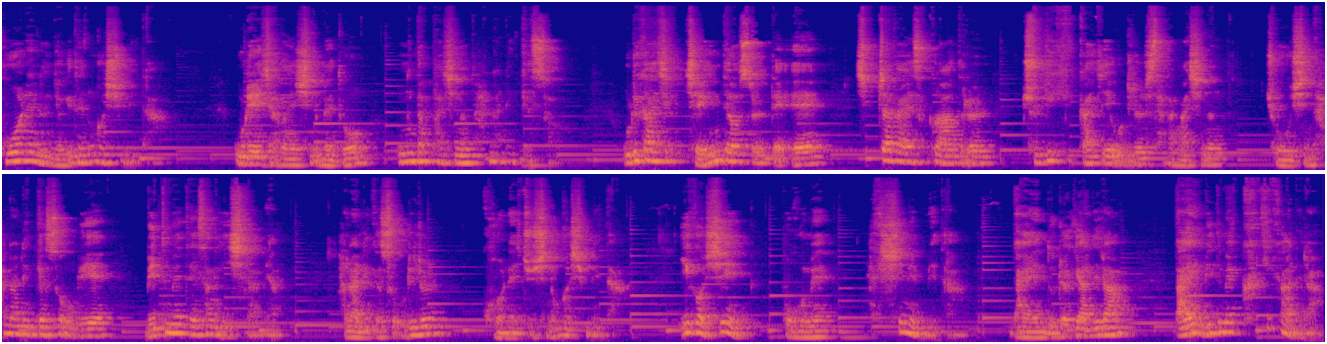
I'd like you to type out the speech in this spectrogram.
구원의 능력이 되는 것입니다. 우리의 작은 신음에도 응답하시는 하나님께서 우리가 아직 죄인 되었을 때에 십자가에서 그 아들을 죽이기까지 우리를 사랑하시는 좋으신 하나님께서 우리의 믿음의 대상이시라면 하나님께서 우리를 구원해 주시는 것입니다. 이것이 복음의 핵심입니다. 나의 노력이 아니라 나의 믿음의 크기가 아니라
